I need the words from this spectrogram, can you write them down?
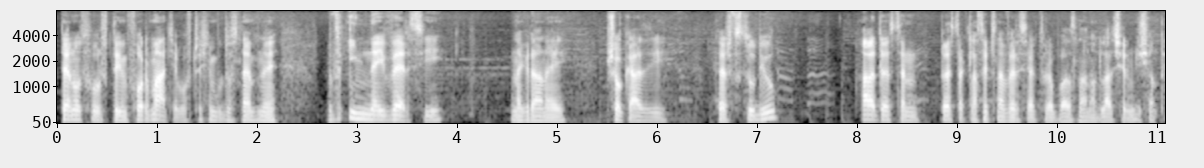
ten utwór w tym formacie, bo wcześniej był dostępny w innej wersji, nagranej przy okazji też w studiu, ale to jest, ten, to jest ta klasyczna wersja, która była znana od lat 70.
